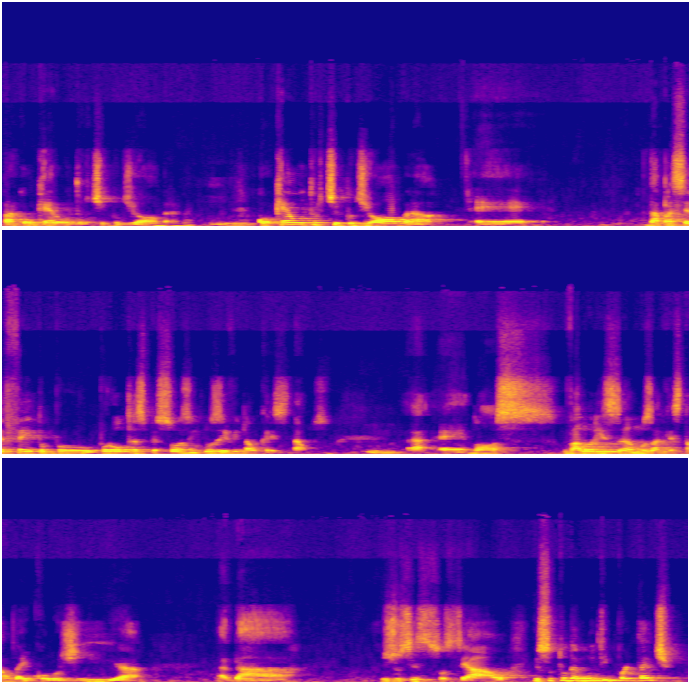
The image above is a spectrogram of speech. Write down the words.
para qualquer outro tipo de obra. Né? Uhum. Qualquer outro tipo de obra é, dá para ser feito por, por outras pessoas, inclusive não cristãos. Uhum. É, nós valorizamos a questão da ecologia, da justiça social, isso tudo é muito importante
